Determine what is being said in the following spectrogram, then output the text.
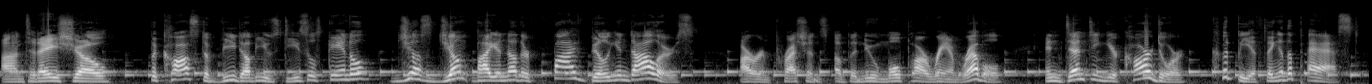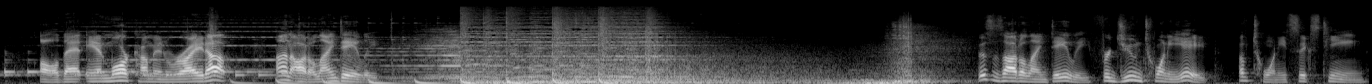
On today's show, the cost of VW's diesel scandal just jumped by another $5 billion. Our impressions of the new Mopar Ram Rebel and denting your car door could be a thing of the past. All that and more coming right up on Autoline Daily. This is Autoline Daily for June 28th of 2016.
